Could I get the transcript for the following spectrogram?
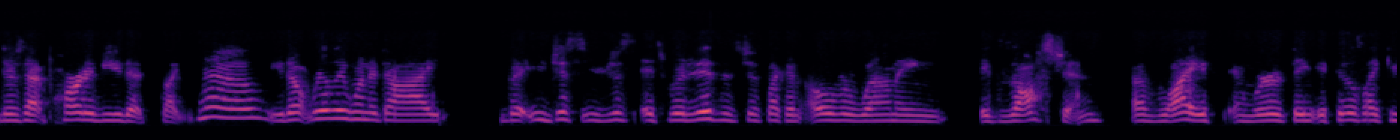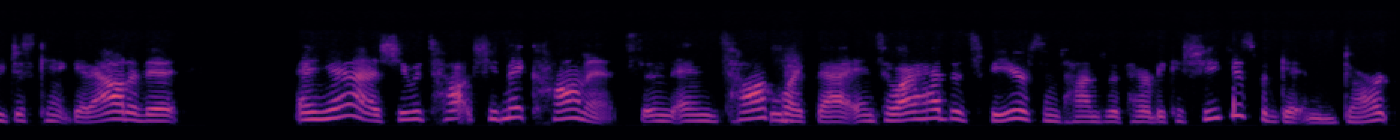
there's that part of you that's like, no, you don't really want to die but you just you just it's what it is it's just like an overwhelming exhaustion of life and we're think it feels like you just can't get out of it. And yeah she would talk she'd make comments and and talk like that and so i had this fear sometimes with her because she just would get in dark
